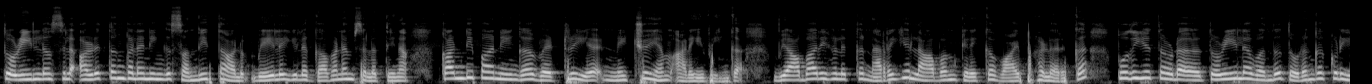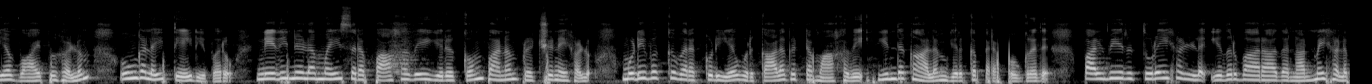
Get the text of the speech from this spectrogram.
தொழிலில் சில அழுத்தங்களை நீங்கள் சந்தித்தாலும் வேலையில் கவனம் செலுத்தினா கண்டிப்பாக நீங்கள் வெற்றியை நிச்சயம் அடைவீங்க. வியாபாரிகளுக்கு நிறைய லாபம் கிடைக்க வாய்ப்புகள் இருக்குது புதிய தொட தொழிலை வந்து தொடங்கக்கூடிய வாய்ப்புகளும் உங்களை தேடி வரும். நிதி நிலைமை சிறப்பாகவே இருக்கும். பணம் பிரச்சனைகளும் முடிவுக்கு வரக்கூடிய ஒரு காலகட்டமாகவே இந்த காலம் இருக்க பெறப்போகிறது. பல்வேறு துறைகளில் எதிர்பாராத நன்மைகளை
